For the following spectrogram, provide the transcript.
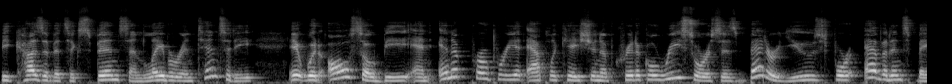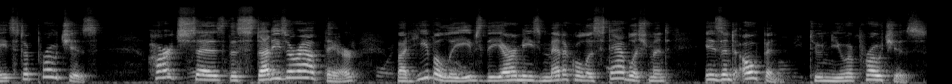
Because of its expense and labor intensity, it would also be an inappropriate application of critical resources better used for evidence based approaches. Harch says the studies are out there, but he believes the Army's medical establishment isn't open to new approaches.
